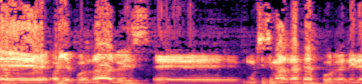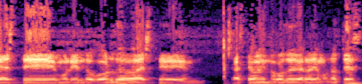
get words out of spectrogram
Eh, oye, pues nada, Luis, eh, muchísimas gracias por venir a este Moliendo Gordo, a este, a este Moliendo Gordo de Radio Monotes.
